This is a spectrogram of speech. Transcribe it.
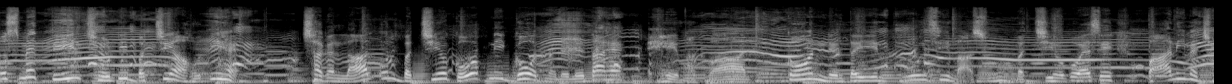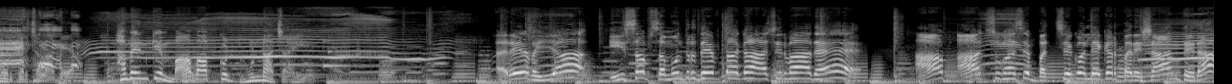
उसमें तीन छोटी बच्चियाँ होती हैं। छगनलाल उन बच्चियों को अपनी गोद में ले लेता है। हे भगवान, कौन निर्दयी इन फूल सी मासूम बच्चियों को ऐसे पानी में छोड़कर चला गया? हमें इनके माँ बाप को ढूंढना चाहिए। अरे भैया, ये सब समुद्र देवता का आशीर्वाद है। आप आज सुबह से बच्चे को लेकर परेशान थे ना?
